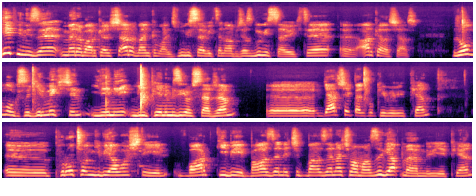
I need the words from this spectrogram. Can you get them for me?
Hepinize merhaba arkadaşlar ben Kıvanç. Bugün sizlerle ne yapacağız? Bugün sizlerle e, arkadaşlar Roblox'a girmek için yeni VPN'imizi göstereceğim. E, gerçekten çok iyi bir VPN. E, Proton gibi yavaş değil. Warp gibi bazen açıp bazen açmamazlık yapmayan bir VPN.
